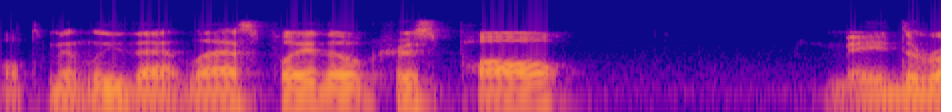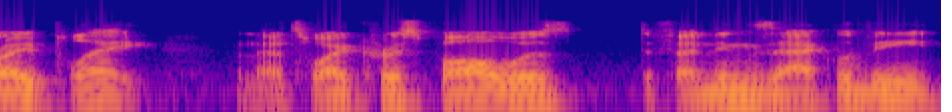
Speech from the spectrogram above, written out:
ultimately, that last play, though, Chris Paul made the right play, and that's why Chris Paul was defending Zach LaVine.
